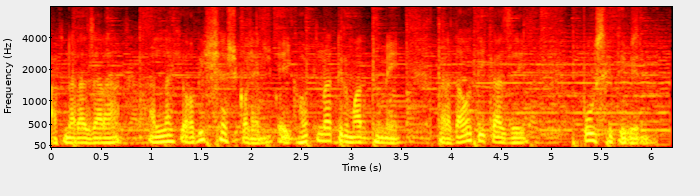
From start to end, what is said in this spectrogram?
আপনারা যারা আল্লাহকে অবিশ্বাস করেন, এই ঘটনাটির মাধ্যমে তারা দাওয়াতি কাজে পৌঁছে দিবেন।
